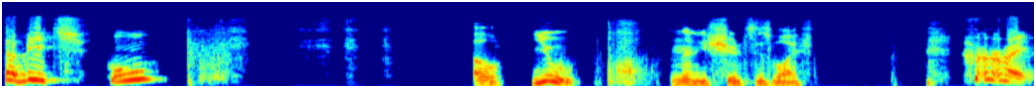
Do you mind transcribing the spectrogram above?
The bitch. Who? Oh, you! And then he shoots his wife. Right.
